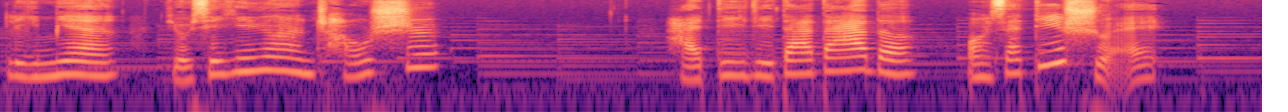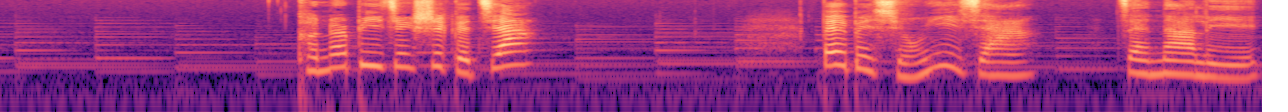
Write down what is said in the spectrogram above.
里面有些阴暗潮湿，还滴滴答答的往下滴水。可那毕竟是个家。贝贝熊一家在那里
